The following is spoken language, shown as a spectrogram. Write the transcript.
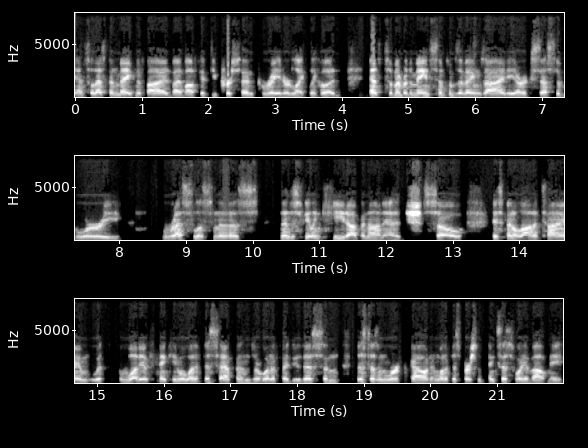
And so that's been magnified by about 50% greater likelihood. And so remember, the main symptoms of anxiety are excessive worry, restlessness, then just feeling keyed up and on edge. So they spend a lot of time with what if thinking, well, what if this happens? Or what if I do this and this doesn't work out? And what if this person thinks this way about me?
